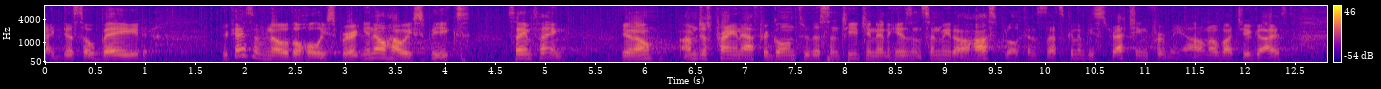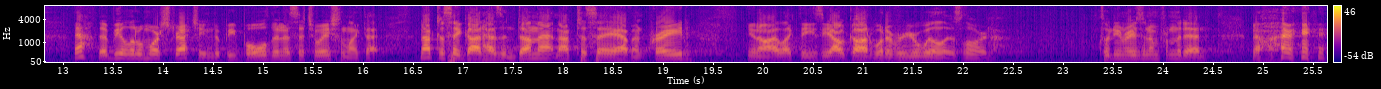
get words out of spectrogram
I disobeyed. You guys have know the Holy Spirit. You know how He speaks. Same thing. You know, I'm just praying after going through this and teaching it, He doesn't send me to a hospital because that's going to be stretching for me. I don't know about you guys. Yeah, that'd be a little more stretching to be bold in a situation like that. Not to say God hasn't done that, not to say I haven't prayed. You know, I like the easy out God, whatever your will is, Lord, including raising him from the dead. No, I mean,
